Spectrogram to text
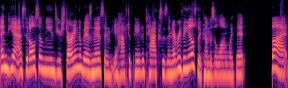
And yes, it also means you're starting a business and you have to pay the taxes and everything else that comes along with it. But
